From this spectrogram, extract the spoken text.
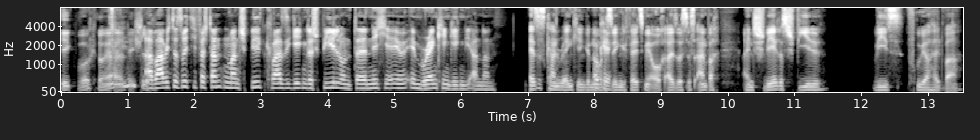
Xbox, ja, nicht schlecht. aber habe ich das richtig verstanden? Man spielt quasi gegen das Spiel und äh, nicht im, im Ranking gegen die anderen. Es ist kein Ranking, genau, Okay. deswegen gefällt es mir auch. Also es ist einfach ein schweres Spiel, wie es früher halt war.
